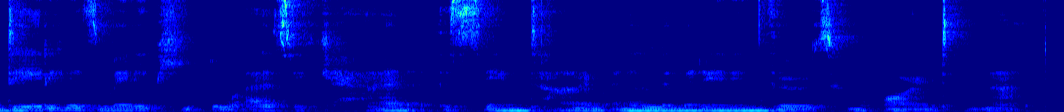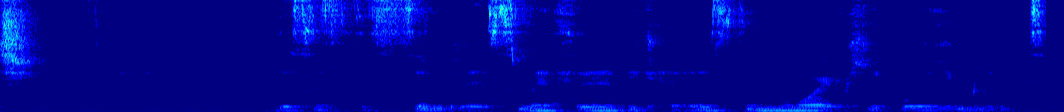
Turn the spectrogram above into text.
Dating as many people as you can at the same time and eliminating those who aren't a match. This is the simplest method because the more people you meet,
